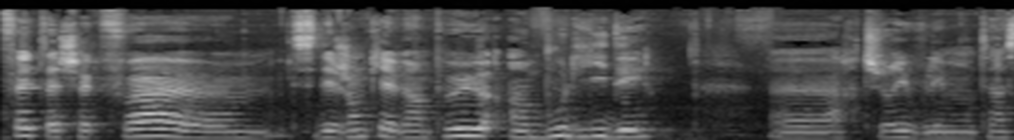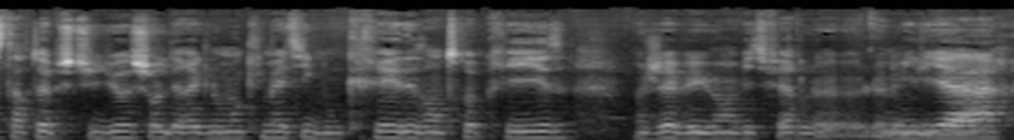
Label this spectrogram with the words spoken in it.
en fait, à chaque fois, euh, c'est des gens qui avaient un peu eu un bout de l'idée. Euh, Arthur, il voulait monter un startup studio sur le dérèglement climatique, donc créer des entreprises. Moi, j'avais eu envie de faire le, milliard.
